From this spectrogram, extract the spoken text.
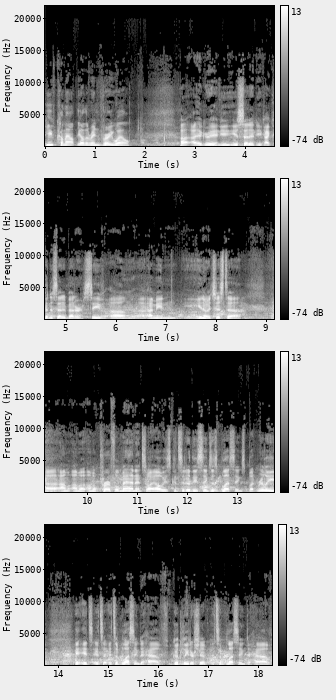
you've come out the other end very well. I, agree, and you, you said it. You, I couldn't have said it better, Steve. Um, I mean, you know, it's just. Uh, uh, I'm, I'm, a, I'm a prayerful man, and so I always consider these things as blessings. But really, it, it's it's a, it's a blessing to have good leadership. It's a blessing to have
